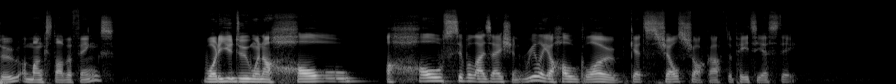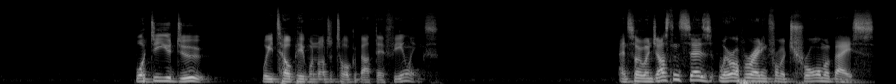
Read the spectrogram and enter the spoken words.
II, amongst other things. What do you do when a whole a whole civilization, really a whole globe, gets shell shock after PTSD? What do you do? We tell people not to talk about their feelings. And so when Justin says we're operating from a trauma base,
